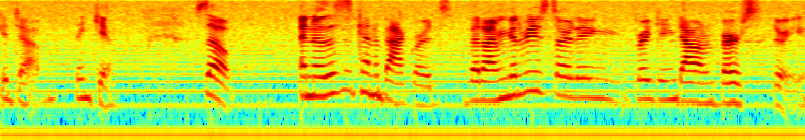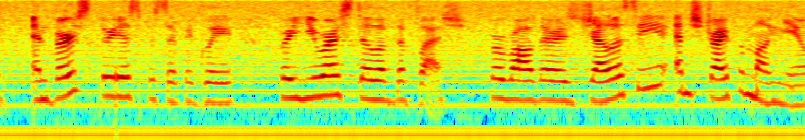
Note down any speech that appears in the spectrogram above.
Good job. Thank you. So, I know this is kind of backwards, but I'm going to be starting breaking down verse 3. And verse 3 is specifically, For you are still of the flesh. For while there is jealousy and strife among you,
